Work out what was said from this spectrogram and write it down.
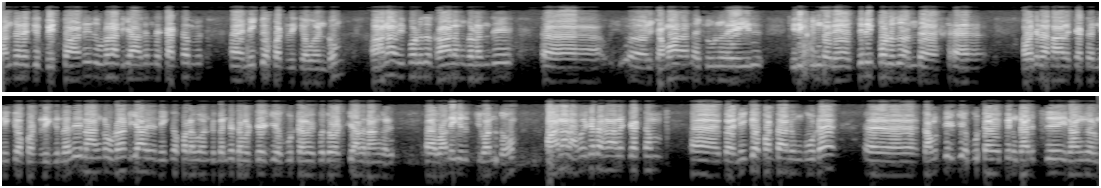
வந்ததற்கு பிற்பாடு இது உடனடியாக இந்த சட்டம் நீக்கப்பட்டிருக்க வேண்டும். ஆனால் இப்பொழுது காலம் கடந்து சமாதான சூழ்நிலையில் இருக்கின்ற நேரத்தில் இப்பொழுது அந்த அவசர கால சட்டம் நீக்கப்பட்டிருக்கின்றது. நாங்கள் உடனடியாக நீக்கப்பட வேண்டும் என்று தமிழ் தேசிய கூட்டமைப்பு தொடர்ச்சியாக நாங்கள் வலியுறுத்தி வந்தோம். ஆனால் அவசர கால சட்டம் நீக்கப்பட்டாலும் கூட அஹ், தமிழ் தேசிய கூட்டமைப்பின் கருத்து நாங்கள்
